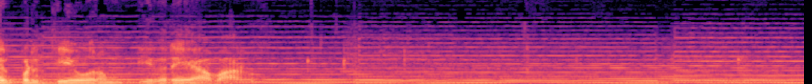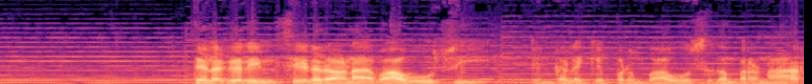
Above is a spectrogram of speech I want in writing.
ஏற்படுத்தியவரும் இவரே ஆவார். திலகரின் சீடரான வஉசி என்றழைக்கப்படும் வஉ சிதம்பரனார்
